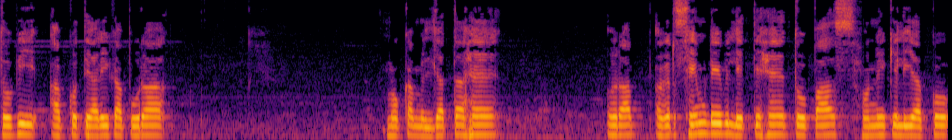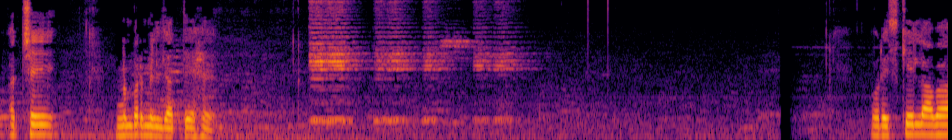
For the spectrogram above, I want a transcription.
तो भी आपको तैयारी का पूरा मौका मिल जाता है। और आप अगर सेम डे भी लेते हैं तो पास होने के लिए आपको अच्छे नंबर मिल जाते हैं। और इसके अलावा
